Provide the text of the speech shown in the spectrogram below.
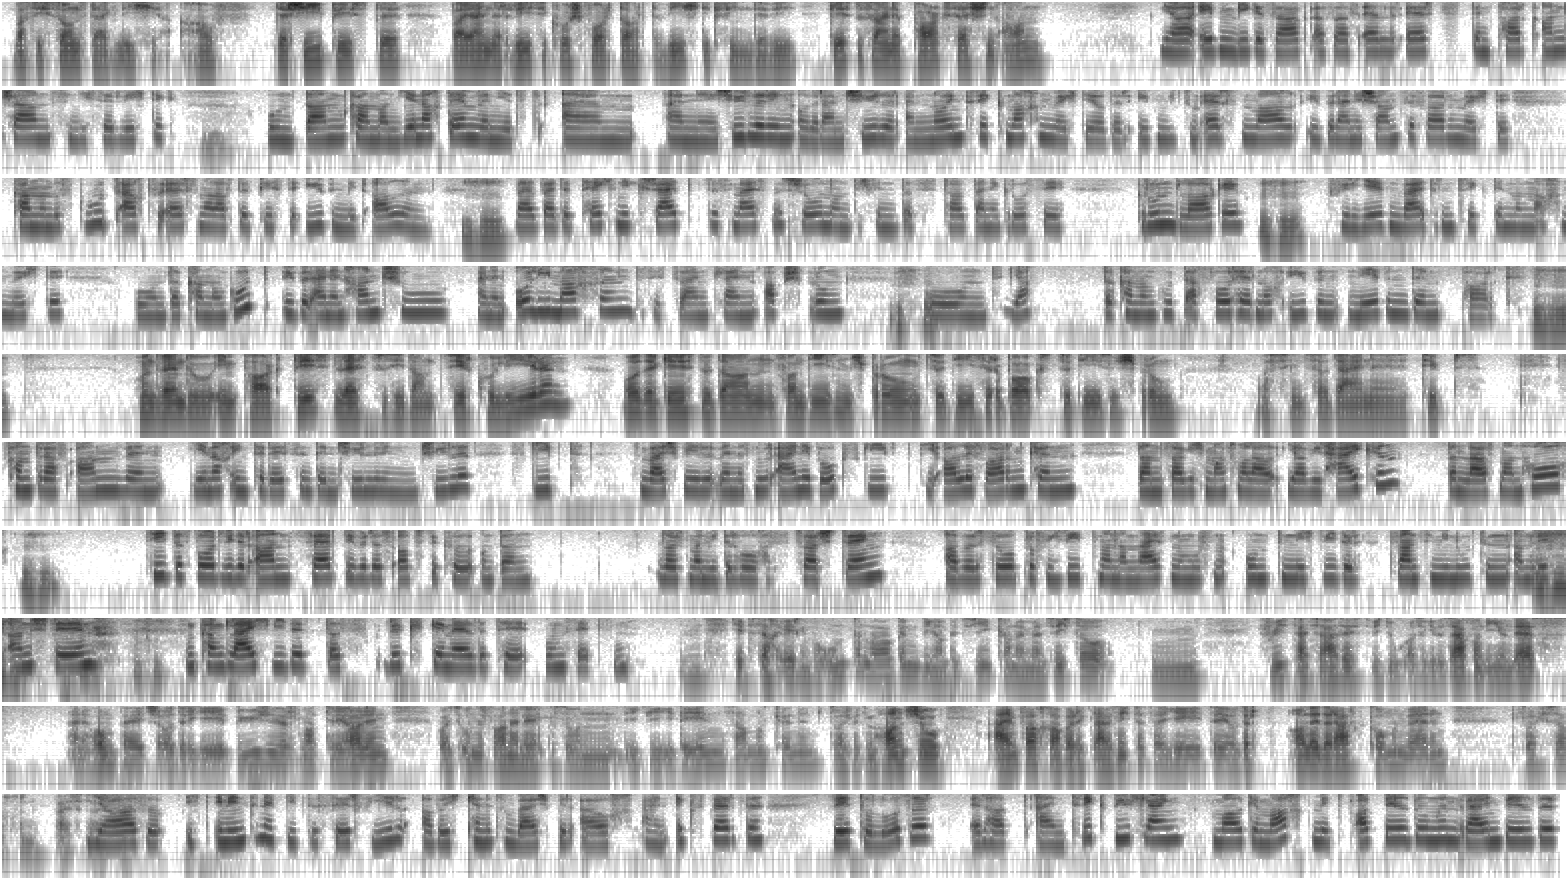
was ich sonst eigentlich auf der Skipiste bei einer Risikosportart wichtig finde. Wie gehst du so eine Park-Session an? Ja, eben wie gesagt, also als allererstes den Park anschauen, finde ich sehr wichtig. Mhm. Und dann kann man je nachdem, wenn jetzt ähm, eine Schülerin oder ein Schüler einen neuen Trick machen möchte oder irgendwie zum ersten Mal über eine Schanze fahren möchte, kann man das gut auch zuerst mal auf der Piste üben mit allen. Mhm. Weil bei der Technik scheitert es meistens schon und ich finde, das ist halt eine große Grundlage mhm. für jeden weiteren Trick, den man machen möchte. Und da kann man gut über einen Handschuh einen Olli machen, das ist so ein kleiner Absprung. Mhm. Und ja, da kann man gut auch vorher noch üben, neben dem Park. Mhm. Und wenn du im Park bist, lässt du sie dann zirkulieren oder gehst du dann von diesem Sprung zu dieser Box, zu diesem Sprung? Was sind so deine Tipps? Es kommt darauf an, wenn je nach Interessen den Schülerinnen und Schülern, es gibt zum Beispiel, wenn es nur eine Box gibt, die alle fahren können, dann sage ich manchmal auch, ja, wir hiken, dann läuft man hoch, mhm. zieht das Board wieder an, fährt über das Obstacle und dann läuft man wieder hoch. Es ist zwar streng, aber so profitiert man am meisten und muss unten nicht wieder 20 Minuten am Lift anstehen und kann gleich wieder das Rückgemeldete umsetzen. Mhm. Gibt es auch irgendwo Unterlagen, die man beziehen kann, wenn man nicht so mm, Freestyle zu Hause ist wie du? Also gibt es auch von I&S eine Homepage oder Bücher, Materialien, wo jetzt unerfahrene Lehrpersonen irgendwie Ideen sammeln können? Zum Beispiel mit dem Handschuh einfach, aber ich glaube nicht, dass da jede oder alle darauf gekommen wären solche Sachen? Weißt du ja, also ich, im Internet gibt es sehr viel, aber ich kenne zum Beispiel auch einen Experte, Reto Loser. Er hat ein Trickbüchlein mal gemacht mit Abbildungen, Reihenbilder,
